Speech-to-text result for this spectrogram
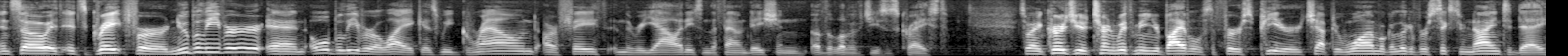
And so it, it's great for new believer and old believer alike as we ground our faith in the realities and the foundation of the love of Jesus Christ. So I encourage you to turn with me in your Bibles to 1 Peter chapter 1. We're going to look at verse 6 through 9 today.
